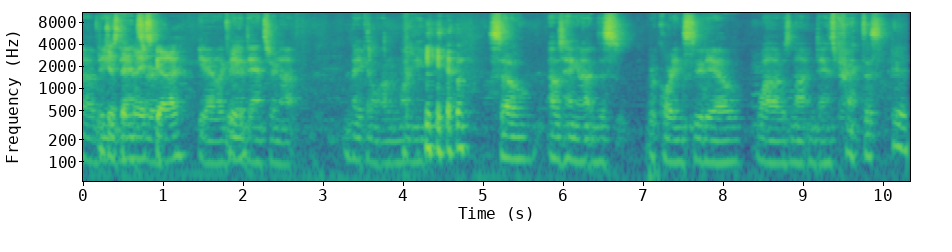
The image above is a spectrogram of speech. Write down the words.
uh, being Just a a dancer. nice guy. Yeah, like being Yeah. a dancer, not making a lot of money. yeah. so I was hanging out in this recording studio while I was not in dance practice, Yeah.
